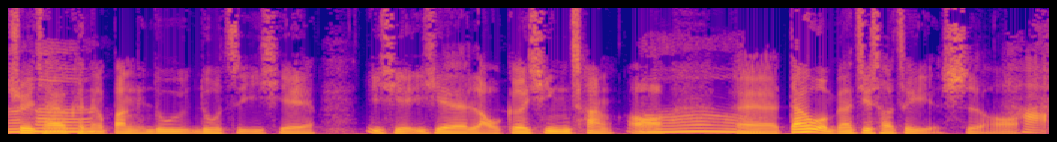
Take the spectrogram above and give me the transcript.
所以才有可能帮你录录制一些一些一些老歌新唱哦。呃，待会我们要介绍这个也是哦。好，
